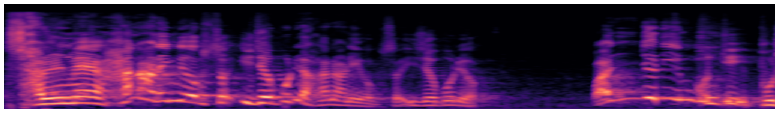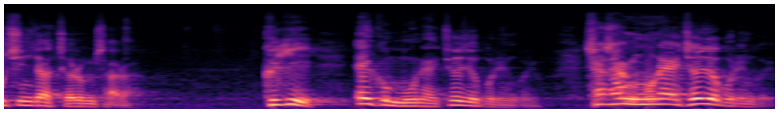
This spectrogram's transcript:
삶에 하나님이 없어. 잊어버려. 하나님이 없어. 잊어버려. 완전히 인본주의 불신자처럼 살아. 그게 애굽 문화에 젖어버린 거예요. 세상 문화에 젖어버린 거예요.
